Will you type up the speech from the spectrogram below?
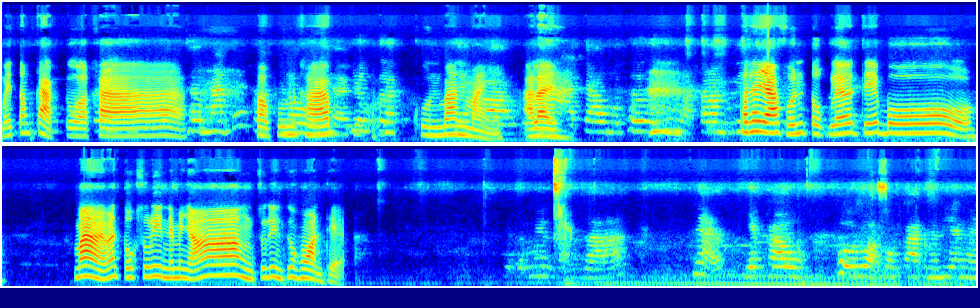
ไม่ต้องกักตัวค่ะ ขอบคุณครับ คุณบ้านใหม่ อะไร พัทยาฝนตกแล้วเจ๊โบ มามันตกสุรินทร์ได้ไหมยังสุรินทร์คือฮ้อนแท้จะเม่นศึกษาเนี่ยเย็บเขา โทรรวมโอกาสมาเรียนให้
